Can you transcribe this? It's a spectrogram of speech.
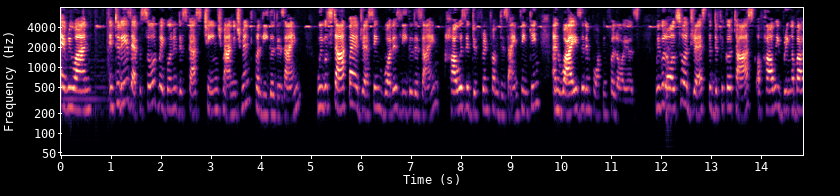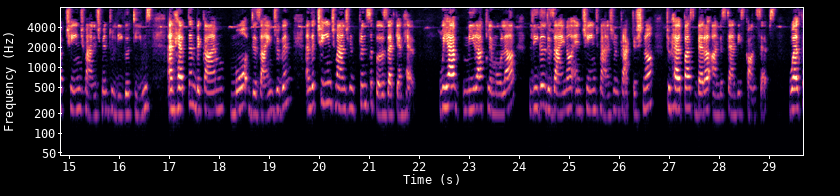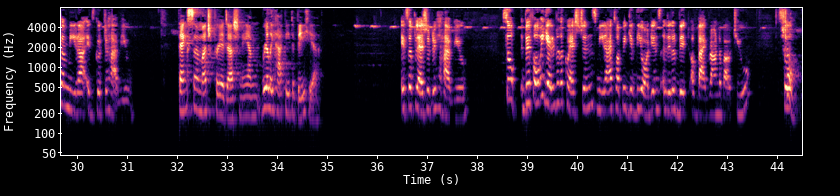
Hi, everyone. In today's episode, we're going to discuss change management for legal design. We will start by addressing what is legal design, how is it different from design thinking, and why is it important for lawyers. We will also address the difficult task of how we bring about change management to legal teams and help them become more design driven and the change management principles that can help. We have Meera Klemola, legal designer and change management practitioner, to help us better understand these concepts. Welcome, Meera. It's good to have you. Thanks so much, Priyadarshini. I'm really happy to be here. It's a pleasure to have you. So, before we get into the questions, Meera, I thought we'd give the audience a little bit of background about you. So, sure.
